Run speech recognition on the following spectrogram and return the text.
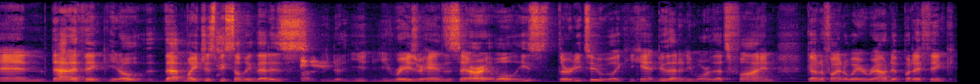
And that I think you know that might just be something that is you, know, you, you raise your hands and say, all right, well he's 32, like he can't do that anymore. That's fine. Got to find a way around it. But I think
